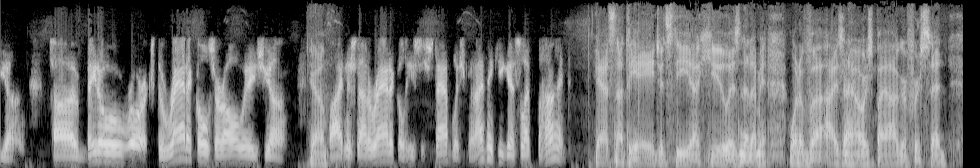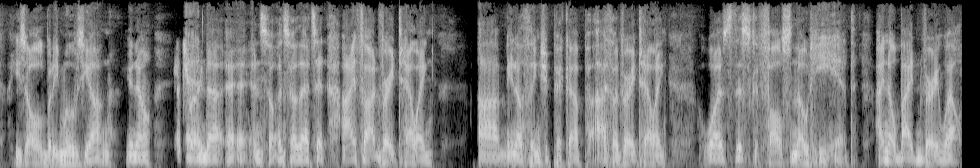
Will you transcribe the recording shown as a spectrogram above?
young. Uh, Beto O'Rourke. The radicals are always young. Yeah. Biden is not a radical. He's establishment. I think he gets left behind. Yeah, it's not the age, it's the uh, hue, isn't it? I mean, one of uh, Eisenhower's biographers said he's old, but he moves young, you know? That's right. And, uh, and, so, and so that's it. I thought very telling, um, you know, things you pick up. I thought very telling was this false note he hit. I know Biden very well.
